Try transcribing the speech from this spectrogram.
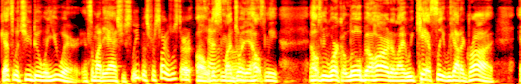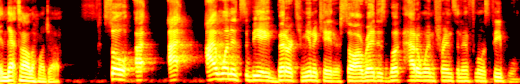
guess what you do when you wear it? And somebody asks you, sleep is for suckers. What's that? Oh, Tell this is my story. joint. It helps me, it helps me work a little bit harder. Like we can't sleep, we gotta grind. And that's how I left my job. So I I I wanted to be a better communicator. So I read this book, How to Win Friends and Influence People.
